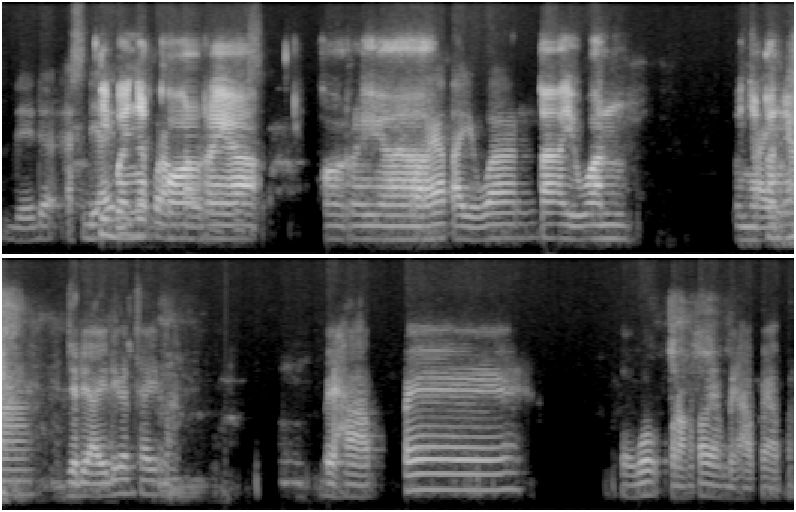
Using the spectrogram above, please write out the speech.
Beda. SDI Ini banyak kurang tahu. Korea. Korea Korea, Taiwan, Taiwan banyak kan China. ya Jadi ID kan China. BHP. Oh, gue kurang tahu yang BHP apa.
